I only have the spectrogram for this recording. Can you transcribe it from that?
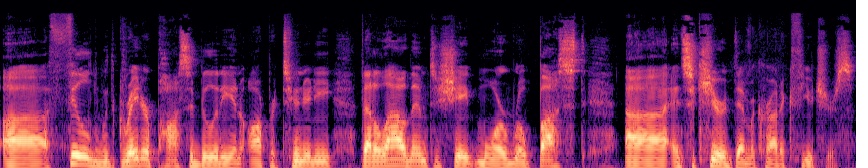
uh, filled with greater possibility and opportunity that allow them to shape more robust uh, and secure democratic futures.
